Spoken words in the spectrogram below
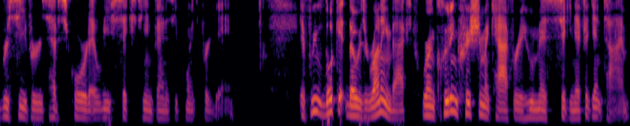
receivers have scored at least 16 fantasy points per game if we look at those running backs, we're including Christian McCaffrey, who missed significant time.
